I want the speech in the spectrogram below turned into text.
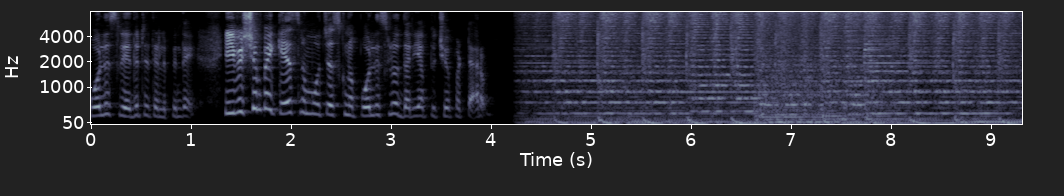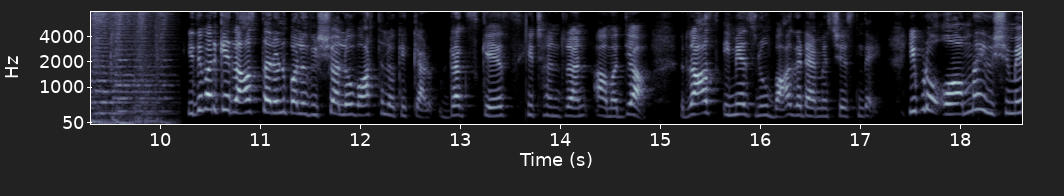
పోలీసులు ఎదుట తెలిపింది. ఈ విషయంపై కేసు నమోదు చేసుకున్న పోలీసులు దర్యాప్తు చేపట్టారు. ఇదివరకే రాజ్ తరుణ్ పలు విషయాల్లో వార్తలోకి ఎక్కాడు drugs case hit and run ఆ మధ్య రాజ్ ఇమేజ్ను బాగా డ్యామేజ్ చేసింది. ఇప్పుడు ఓ అమ్మాయి విషయమే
